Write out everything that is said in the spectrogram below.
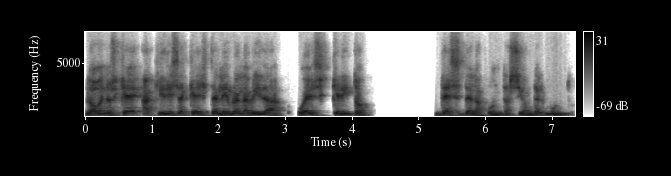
Lo bueno es que aquí dice que este libro de la vida fue escrito desde la fundación del mundo.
